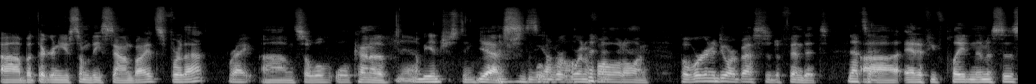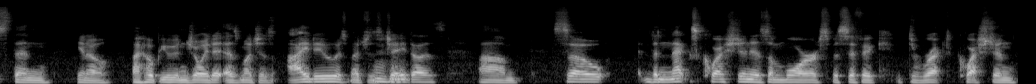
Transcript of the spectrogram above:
Uh, but they're going to use some of these sound bites for that. right? Um, so we'll we'll kind of Yeah, it'll be interesting. yes, Interesting we're, we're going to follow it along. But we're going to do our best to defend it. That's it. Uh, and if you've played Nemesis, then you know I hope you enjoyed it as much as I do, as much as Mhm. Jay does. Um, so the next question is a more specific, direct question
